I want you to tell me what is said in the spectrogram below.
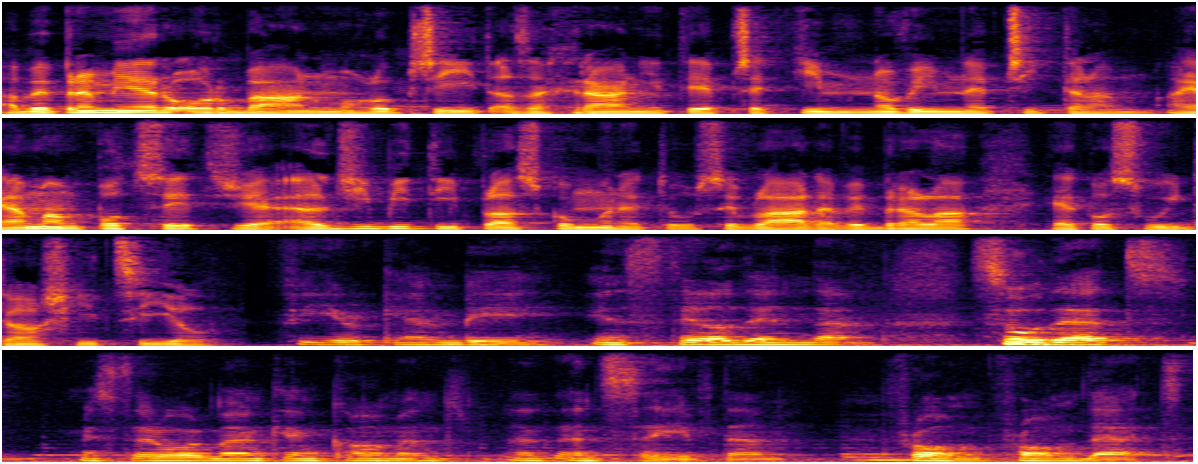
aby premiér Orbán mohl přijít a zachránit je před tím novým nepřítelem. A já mám pocit, že LGBT plus komunitu si vláda vybrala jako svůj další cíl. Fear can be instilled in them so that Mr. Orbán can come and, and, and save them from, from that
